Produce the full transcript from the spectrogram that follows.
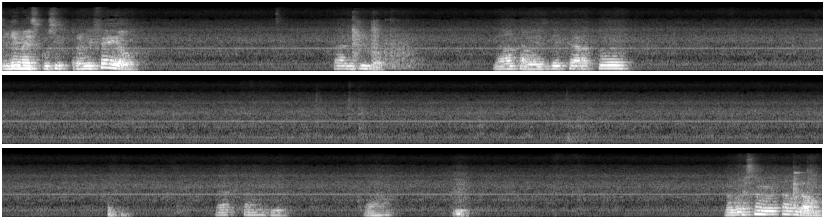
Ideme skúsiť prvý fail. Tak život. Dám tam SD kartu. Aha. Dobre som ju tam.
